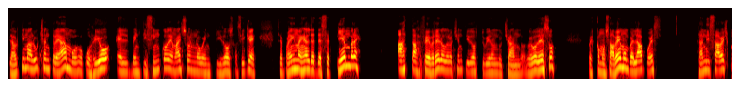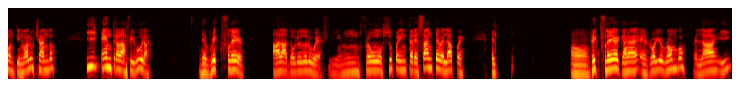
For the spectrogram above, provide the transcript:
la última lucha entre ambos ocurrió el 25 de marzo del 92, así que se pueden imaginar desde septiembre hasta febrero del 82 estuvieron luchando. Luego de eso, pues como sabemos, ¿verdad? Pues Randy Savage continúa luchando y entra la figura de Ric Flair a la WWF y en un feudo súper interesante, ¿verdad? Pues el uh, Ric Flair gana el Royal Rumble, ¿verdad? Y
